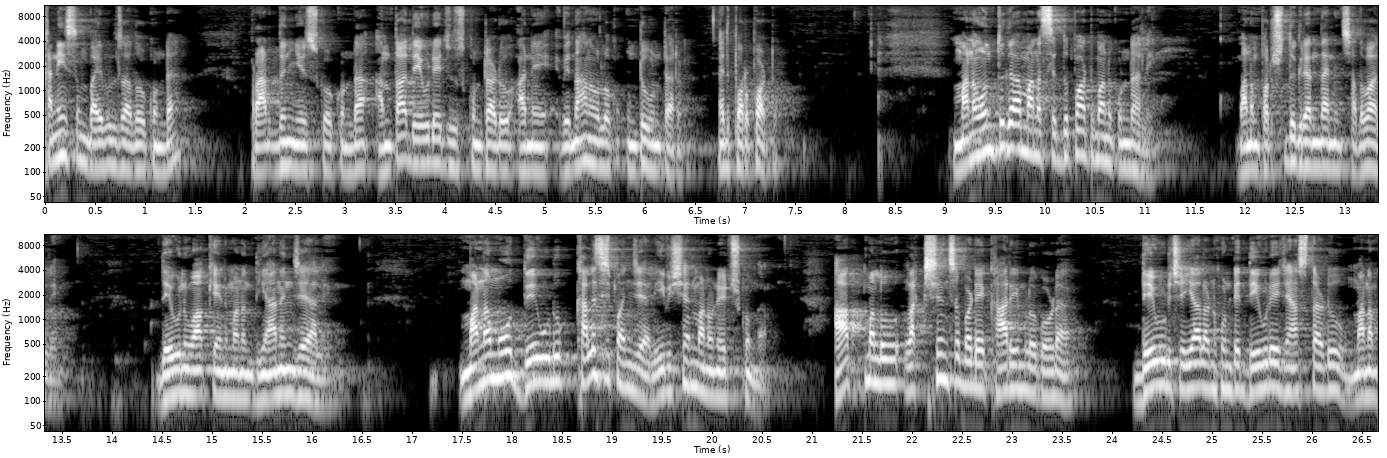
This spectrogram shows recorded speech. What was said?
కనీసం బైబిల్ చదవకుండా ప్రార్థన చేసుకోకుండా అంతా దేవుడే చూసుకుంటాడు అనే విధానంలో ఉంటూ ఉంటారు. అది పొరపాటు. మన వంతుగా మన సిద్ధపాటు మనకు ఉండాలి. మనం పరిశుద్ధ గ్రంథాన్ని చదవాలి. దేవుని వాక్యాన్ని మనం ధ్యానం చేయాలి. మనము దేవుడు కలిసి పనిచేయాలి. ఈ విషయాన్ని మనం నేర్చుకుందాం. ఆత్మలు రక్షించబడే కార్యంలో కూడా దేవుడు చేయాలనుకుంటే దేవుడే చేస్తాడు. మనం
